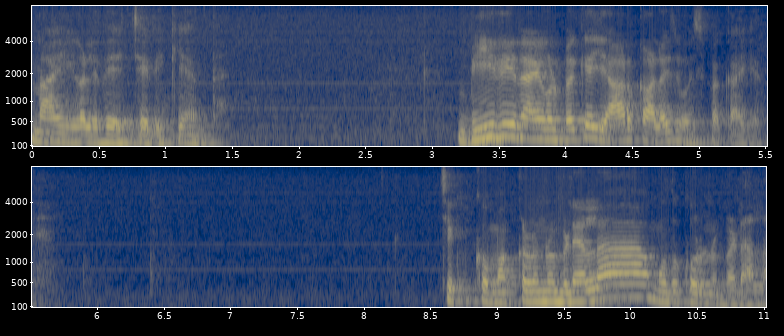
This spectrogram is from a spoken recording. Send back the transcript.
ನಾಯಿಗಳಿದೆ ಎಚ್ಚರಿಕೆ ಅಂತ. ಬೀದಿ ನಾಯಿಗಳ ಬಗ್ಗೆ ಯಾರು ಕಾಳಜಿ ವಹಿಸ್ಬೇಕಾಗಿದೆ? ಚಿಕ್ಕ ಮಕ್ಕಳನ್ನು ಬಿಡಲ್ಲ, ಮುದುಕರನ್ನು ಬಿಡಲ್ಲ.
